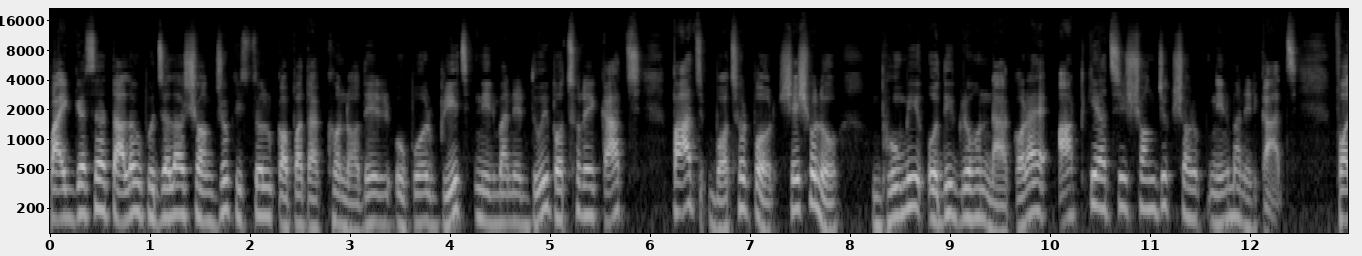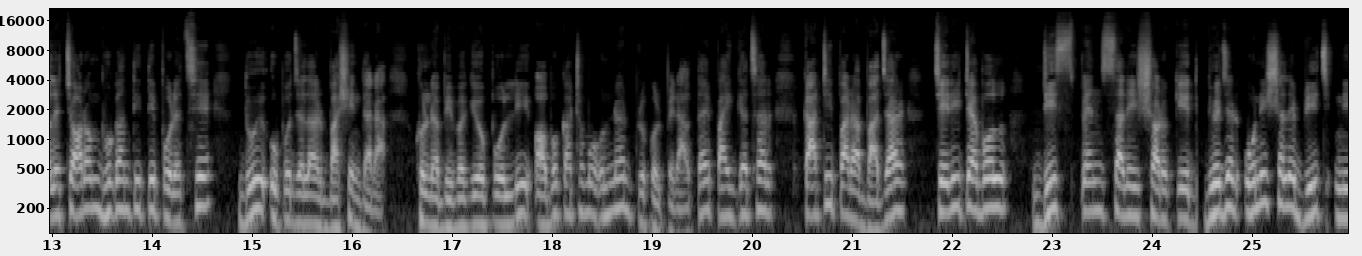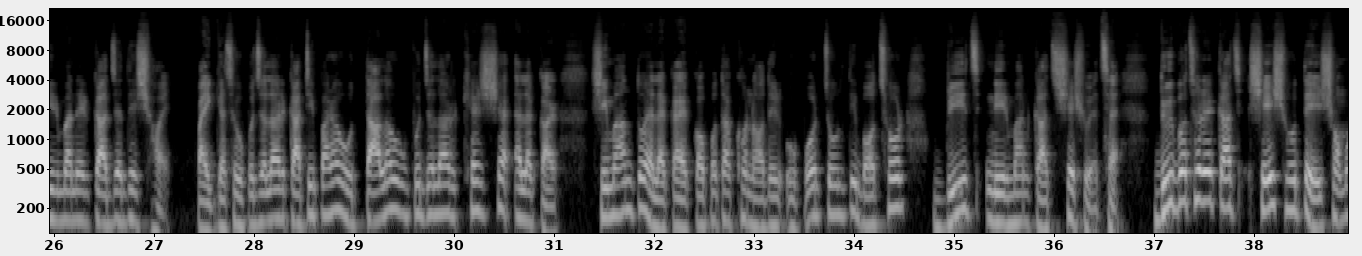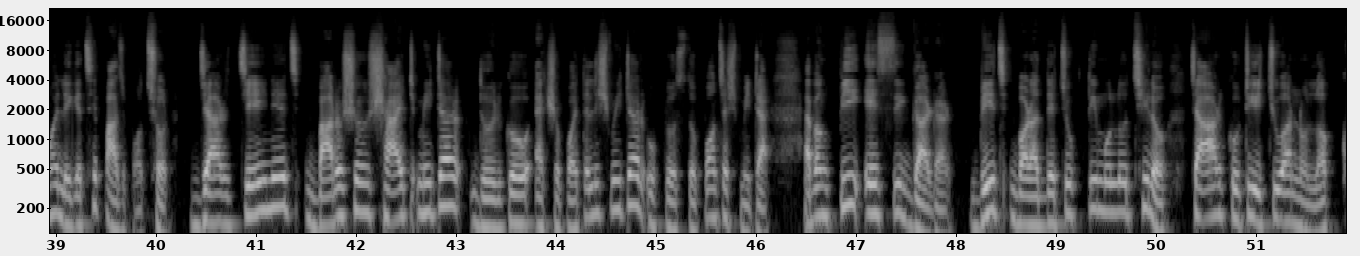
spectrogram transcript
পাইকগাছা, তালা উপজেলা সংযোগ স্থল কপাতাক্ষ নদের উপর ব্রিজ নির্মাণের দুই বছরের কাজ পাঁচ বছর পর শেষ হলো। ভূমি অধিগ্রহণ না করায় আটকে আছে সংযোগ সড়ক নির্মাণের কাজ। ফলে চরম ভোগান্তিতে পড়েছে দুই উপজেলার বাসিন্দারা। খুলনা বিভাগীয় পল্লী অবকাঠামো উন্নয়ন প্রকল্পের আওতায় পাইকগাছার কাটিপাড়া বাজার চ্যারিটেবল ডিসপেন্সারি সড়কে দুই হাজার উনিশ সালে ব্রিজ নির্মাণের কার্যাদেশ হয়। পাইকগাছা উপজেলার কাটিপাড়া ও তালাও উপজেলার খেরসা এলাকার সীমান্ত এলাকায় কপোতাক্ষ নদের উপর চলতি বছর ব্রিজ নির্মাণ কাজ শেষ হয়েছে। দুই বছরের কাজ শেষ হতে সময় লেগেছে পাঁচ বছর। যার চেইনেজ বারোশো ষাট মিটার, দৈর্ঘ্য একশো পঁয়তাল্লিশ মিটার ও প্রস্থ পঞ্চাশ মিটার এবং পিএসসি গার্ডার ব্রিজ বরাদ্দের চুক্তি মূল্য ছিল চার কোটি চুয়ান্ন লক্ষ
